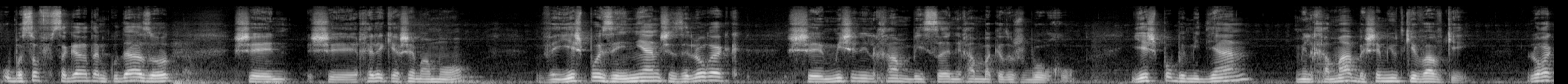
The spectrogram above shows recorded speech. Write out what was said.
הוא בסוף סגר את הנקודה הזאת ש, שחלק ישם עמו, ויש פה איזה עניין שזה לא רק שמי שנלחם בישראל נלחם בקדוש ברוך הוא. יש פה במדיין מלחמה בשם י"ק ו"ק. לא רק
